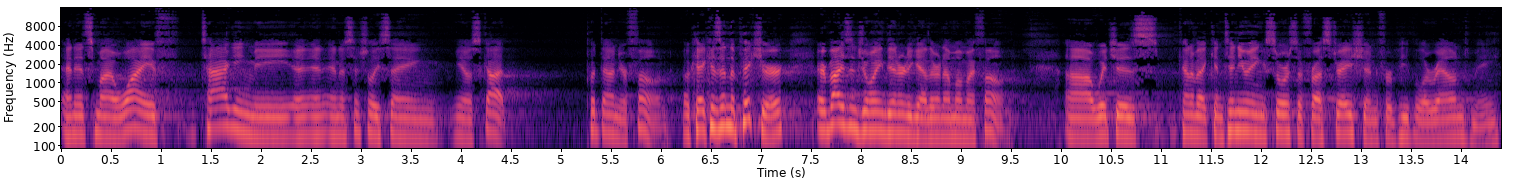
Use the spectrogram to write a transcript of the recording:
and it's my wife tagging me and, and essentially saying, you know, Scott, put down your phone. Okay, because in the picture, everybody's enjoying dinner together, and I'm on my phone, uh, which is kind of a continuing source of frustration for people around me.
